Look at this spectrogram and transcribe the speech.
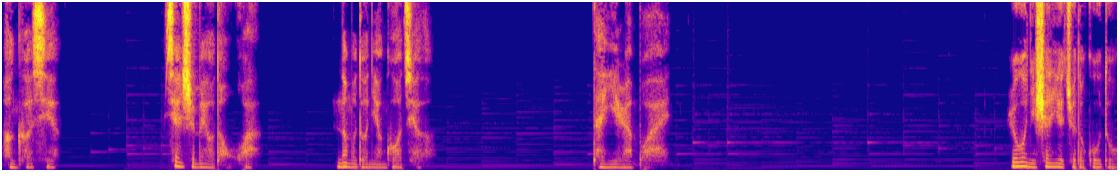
很可惜，现实没有童话，那么多年过去了，他依然不爱你。如果你深夜觉得孤独，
